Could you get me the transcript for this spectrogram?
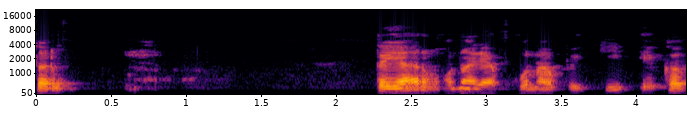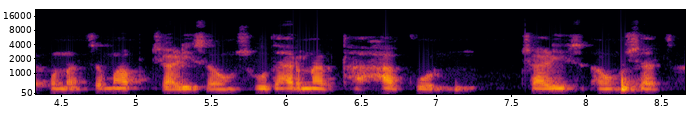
तर तयार होणाऱ्या कोणापैकी एका कोणाचं माप चाळीस अंश उदाहरणार्थ हा कोण चाळीस अंशाचा.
